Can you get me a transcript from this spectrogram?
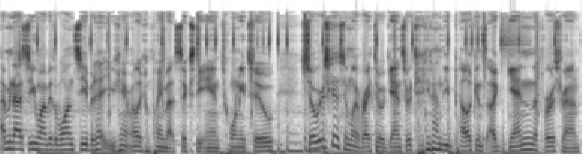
I mean, obviously you want to be the one seed, but hey, you can't really complain about 60 and 22. So we're just going to simulate right through again. So we're taking on the Pelicans again in the first round.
